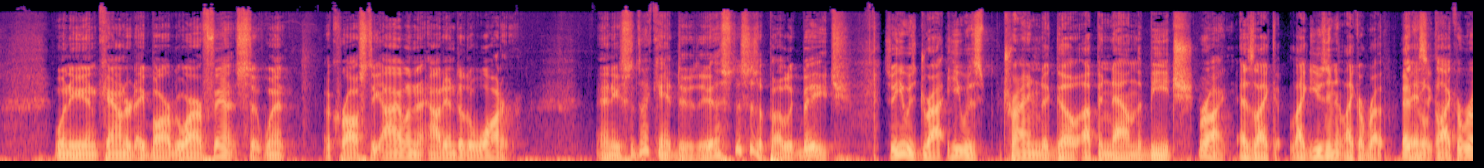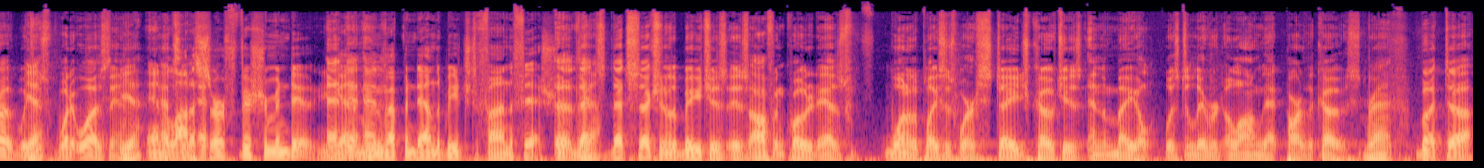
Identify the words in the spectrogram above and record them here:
when he encountered a barbed wire fence that went across the island and out into the water. And he said, "They can't do this. This is a public beach." So he was dry, he was trying to go up and down the beach, right? As like like using it like a road, basically. like a road, which yeah. is what it was then. Yeah, and absolutely. a lot of surf fishermen do. You got to move and, up and down the beach to find the fish. Uh, that yeah. that section of the beach is, is often quoted as one of the places where stagecoaches and the mail was delivered along that part of the coast. Right, but. Uh,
